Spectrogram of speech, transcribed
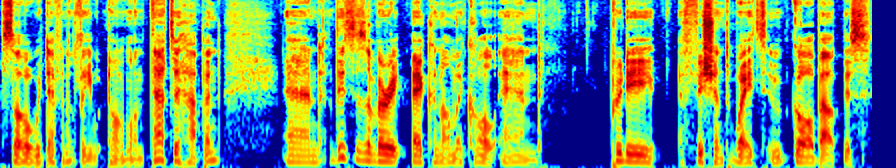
so we definitely don't want that to happen. And this is a very economical and pretty efficient way to go about this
